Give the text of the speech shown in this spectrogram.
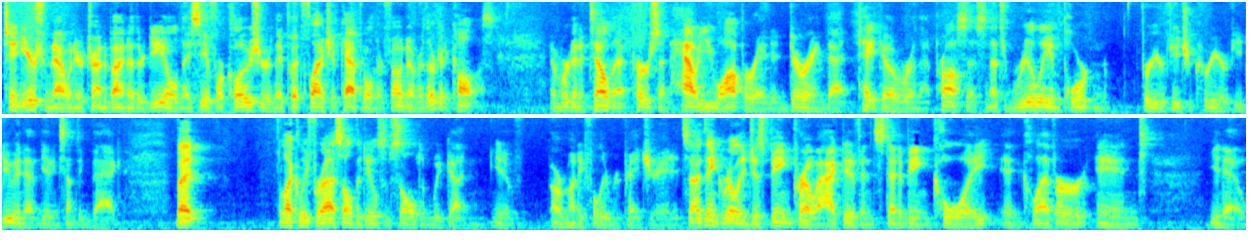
10 years from now when you're trying to buy another deal and they see a foreclosure and they put flagship capital in their phone number they're going to call us and we're going to tell that person how you operated during that takeover and that process and that's really important for your future career if you do end up giving something back but luckily for us all the deals have sold and we've gotten you know our money fully repatriated. So i think really just being proactive instead of being coy and clever and you know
